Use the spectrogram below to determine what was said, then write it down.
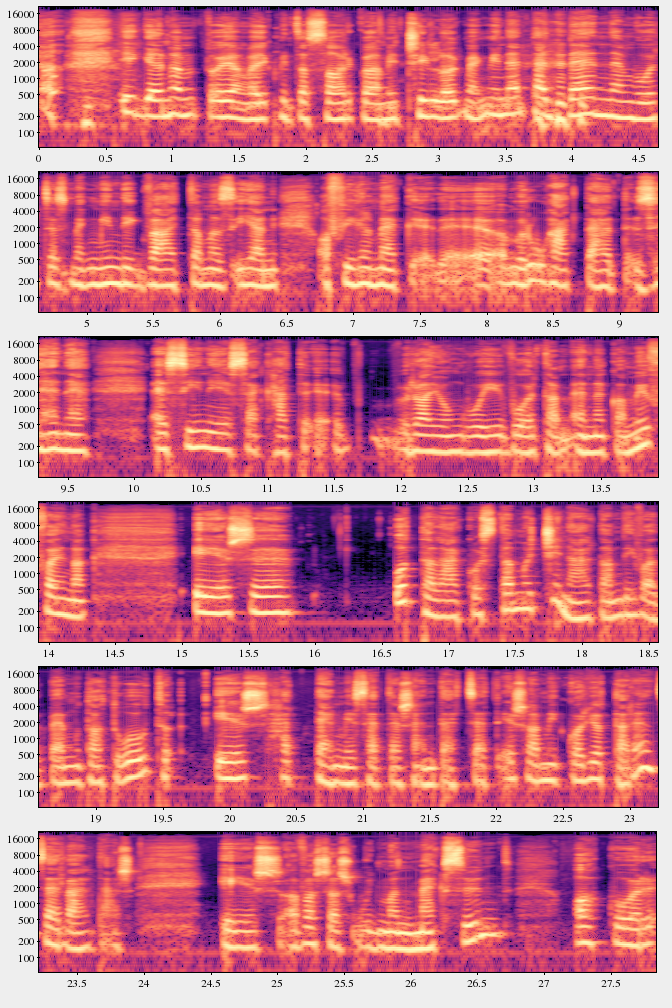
Igen, nem olyan vagyok, mint a szarka, ami csillog, meg minden. Tehát bennem volt ez, meg mindig vágytam az ilyen, a filmek, a ruhák, tehát zene, e színészek, hát rajongói voltam ennek a műfajnak, és ott találkoztam, hogy csináltam divatbemutatót, és hát természetesen tetszett. És amikor jött a rendszerváltás, és a vasas úgymond megszűnt, akkor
